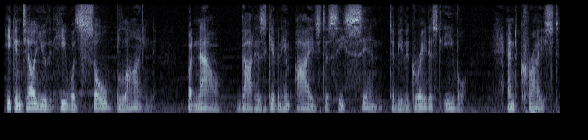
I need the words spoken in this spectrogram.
He can tell you that he was so blind, but now God has given him eyes to see sin to be the greatest evil, and Christ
